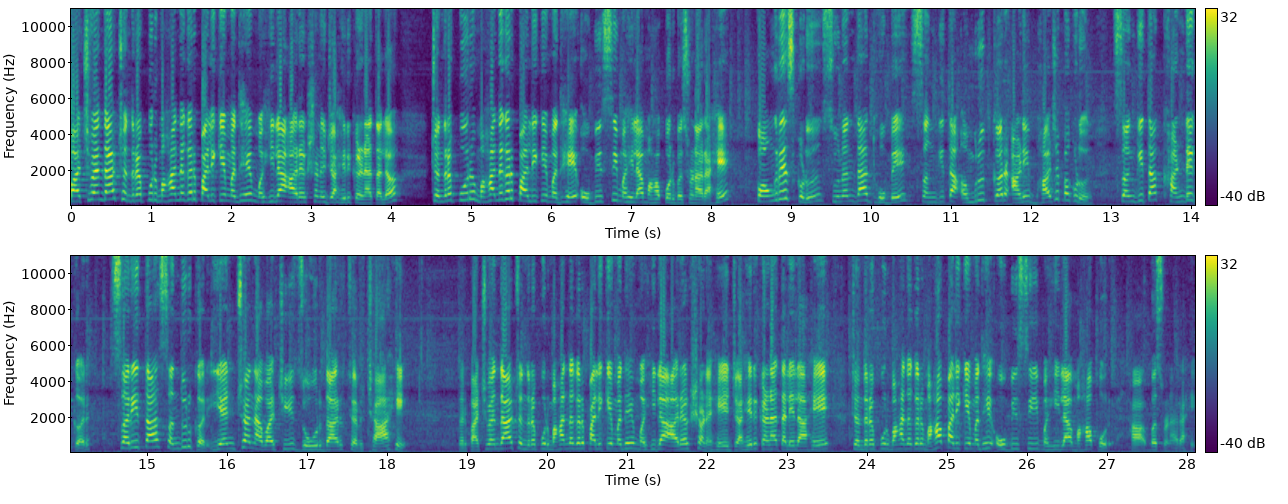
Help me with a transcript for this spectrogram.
पाचव्यांदा चंद्रपूर महानगरपालिकेमध्ये महिला आरक्षण जाहीर करण्यात आलं. चंद्रपूर महानगरपालिकेमध्ये ओबीसी महिला महापौर बसवणार आहे. काँग्रेसकडून सुनंदा धोबे संगीता अमृतकर आणि भाजपकडून संगीता खांडेकर सरिता संदूरकर यांच्या नावाची जोरदार चर्चा आहे. तर पाचव्यांदा चंद्रपूर महानगरपालिकेमध्ये महिला आरक्षण हे जाहीर करण्यात आलेलं आहे. चंद्रपूर महानगर महापालिकेमध्ये ओबीसी महिला महापौर हा बसणार आहे.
